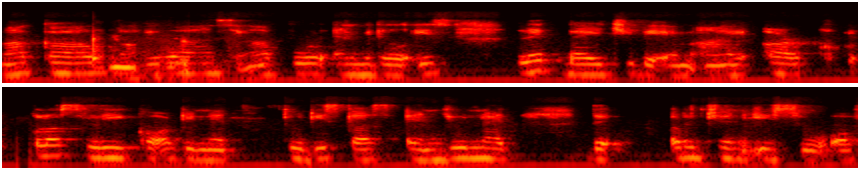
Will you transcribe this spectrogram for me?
Macau, Taiwan, Singapore, and Middle East, led by JBMI, are closely coordinated to discuss and unite the urgent issue of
